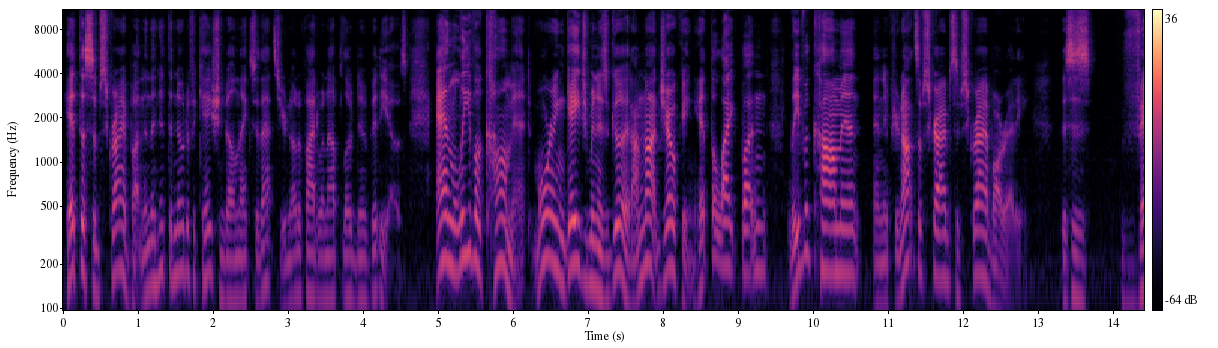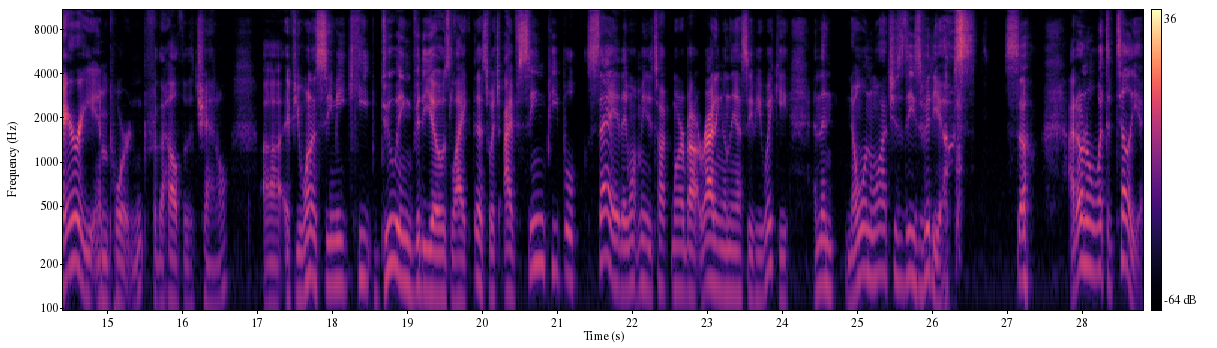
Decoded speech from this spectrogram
hit the subscribe button and then hit the notification bell next to that so you're notified when I upload new videos. And leave a comment. More engagement is good. I'm not joking. Hit the like button, leave a comment, and if you're not subscribed, subscribe already. This is very important for the health of the channel. Uh, if you want to see me keep doing videos like this, which I've seen people say they want me to talk more about writing on the SCP Wiki, and then no one watches these videos. So I don't know what to tell you.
